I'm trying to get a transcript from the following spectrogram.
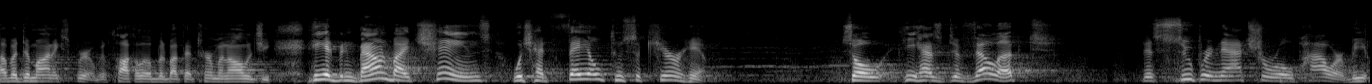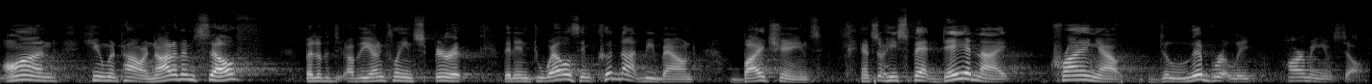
of a demonic spirit. We'll talk a little bit about that terminology. He had been bound by chains which had failed to secure him. So he has developed this supernatural power beyond human power, not of himself, but of the, of the unclean spirit that indwells him, could not be bound by chains. And so he spent day and night crying out, deliberately harming himself,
